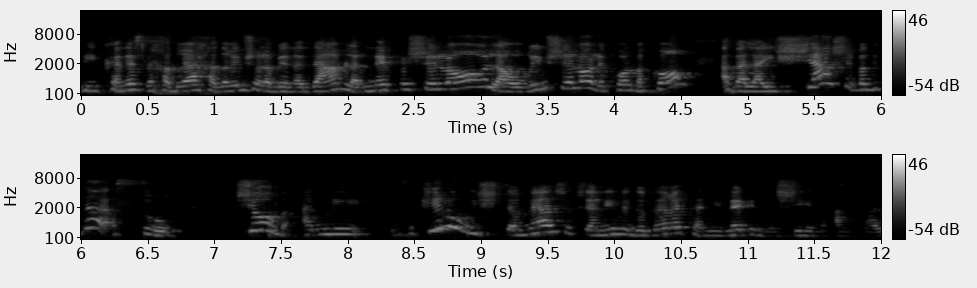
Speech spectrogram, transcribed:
להיכנס לחדרי החדרים של הבן אדם, לנפש שלו, להורים שלו, לכל מקום, אבל לאישה שבגדה אסור. שוב, אני, זה כאילו משתמע שכשאני מדברת אני נגד נשים, אבל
